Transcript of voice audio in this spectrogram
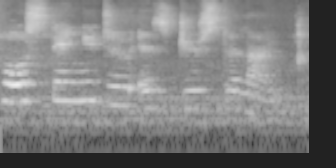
First thing you do is juice the lime.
